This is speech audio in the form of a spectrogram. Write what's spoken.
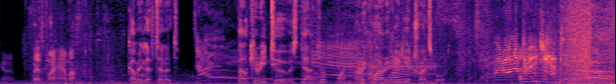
Go. Where's my hammer? Coming, Lieutenant. Valkyrie 2 is down. Took my I require immediate transport. We're on I don't approach, even. Captain. Oh,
